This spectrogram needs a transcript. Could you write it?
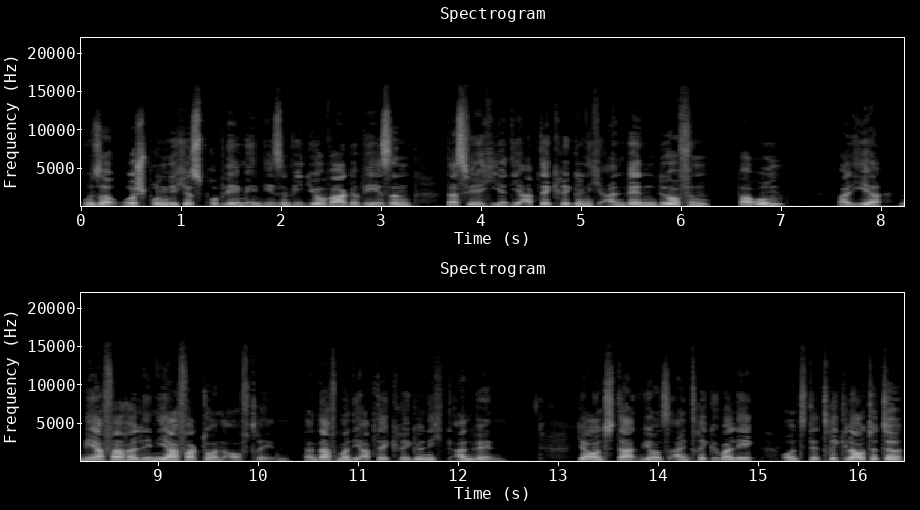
Unser ursprüngliches Problem in diesem Video war gewesen, dass wir hier die Abdeckregel nicht anwenden dürfen. Warum? Weil hier mehrfache Linearfaktoren auftreten. Dann darf man die Abdeckregel nicht anwenden. Ja, und da hatten wir uns einen Trick überlegt und der Trick lautete,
